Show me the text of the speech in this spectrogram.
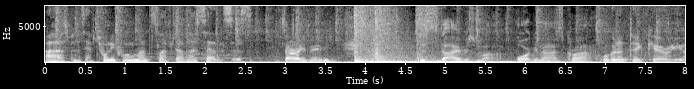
Our husbands have 24 months left on their sentences. Sorry, baby. This is the Irish mob, organized crime. We're gonna take care of you.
